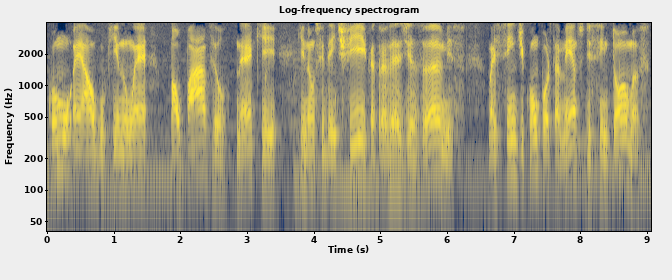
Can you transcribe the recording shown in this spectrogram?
Como é algo que não é palpável, né, que que não se identifica através de exames, mas sim de comportamentos, de sintomas,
